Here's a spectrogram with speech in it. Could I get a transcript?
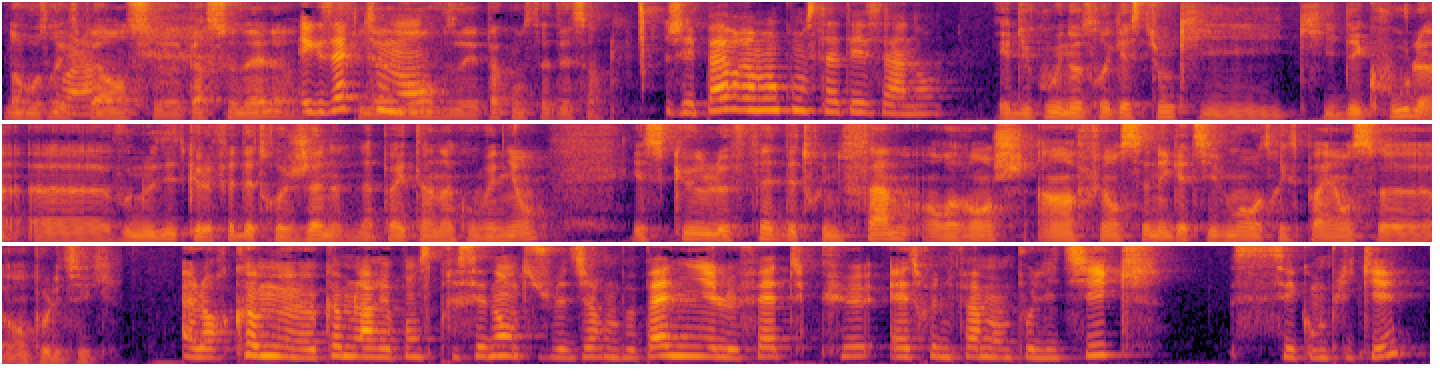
dans votre expérience euh, personnelle, Exactement. vous n'avez pas constaté ça J'ai pas vraiment constaté ça, non. Et du coup, une autre question qui, qui découle, euh, vous nous dites que le fait d'être jeune n'a pas été un inconvénient. Est-ce que le fait d'être une femme, en revanche, a influencé négativement votre expérience euh, en politique? Alors, comme, comme la réponse précédente, je veux dire, on peut pas nier le fait que être une femme en politique, c'est compliqué.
